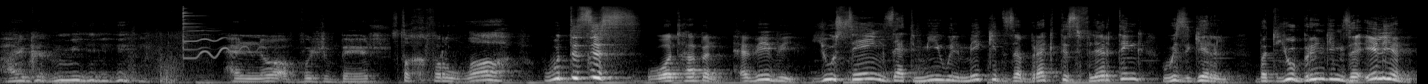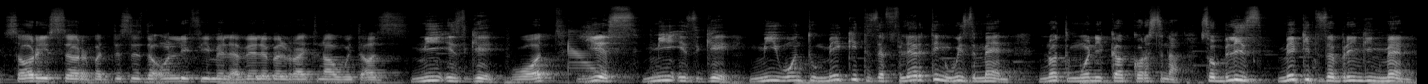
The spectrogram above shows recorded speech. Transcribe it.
Hug me. Hello, Abu Jubair. Astaghfirullah. What is this? What happened? Habibi, you saying that me will make it the practice flirting with girl, but you bringing the alien. Sorry, sir, but this is the only female available right now with us. Me is gay. What? Yes, me is gay. Me want to make it the flirting with man, not Monica Korsna. So please, make it the bringing man.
